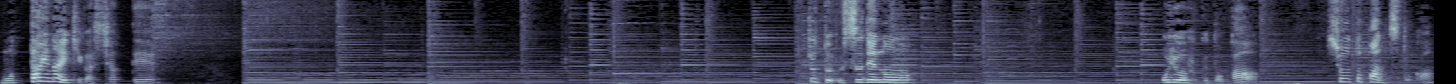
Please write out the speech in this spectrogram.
もったいない気がしちゃって。ちょっと薄手のお洋服とか、ショートパンツとか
